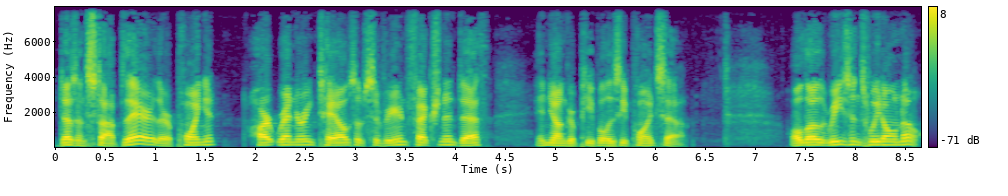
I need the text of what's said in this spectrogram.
it doesn't stop there. There are poignant, heart rendering tales of severe infection and death in younger people, as he points out. Although the reasons we don't know.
